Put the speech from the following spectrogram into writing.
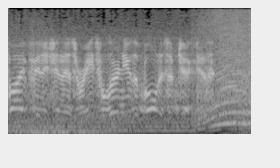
Five finish in this race will earn you the bonus objective.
